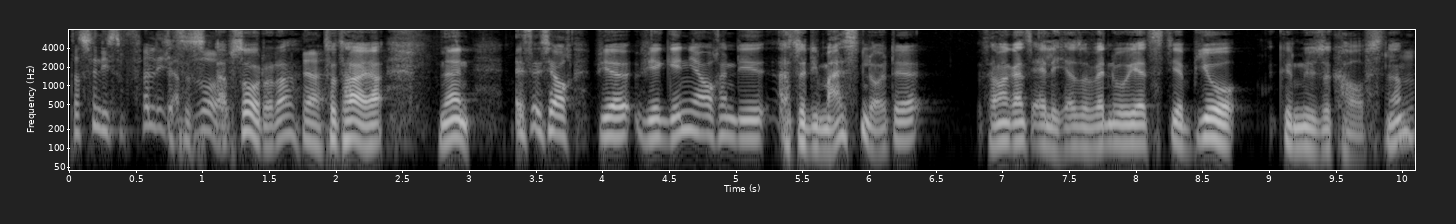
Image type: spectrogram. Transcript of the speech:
Das finde ich so völlig Das ist absurd. absurd, oder? Ja. Total, ja. Nein, es ist ja auch, wir, wir gehen ja auch in die, also die meisten Leute, sag mal ganz ehrlich, also wenn du jetzt dir Biogemüse kaufst, Mhm. ne,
